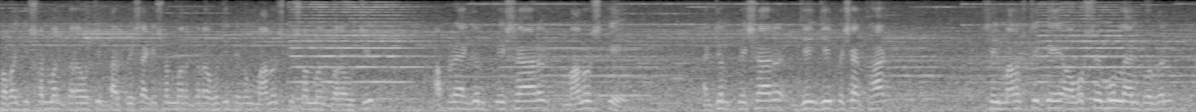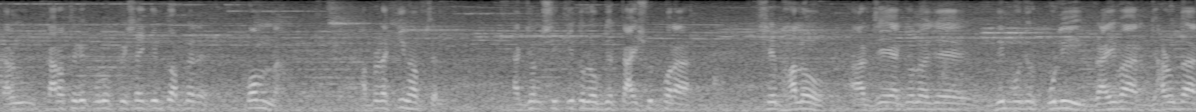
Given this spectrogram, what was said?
সবাইকে সম্মান করা উচিত, তার পেশাকে সম্মান করা উচিত এবং মানুষকে সম্মান করা উচিত। আপনারা একজন পেশার মানুষকে, একজন পেশার যে যে পেশায় থাক, সেই মানুষটিকে অবশ্যই মূল্যায়ন করবেন, কারণ কারও থেকে কোনো পেশাই কিন্তু আপনার কম না। আপনারা কী ভাবছেন? একজন শিক্ষিত লোক যে টাই শুট পরা, সে ভালো আর যে একজন ওই যে দিনমজুর কুলি, ড্রাইভার, ঝাড়ুদার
